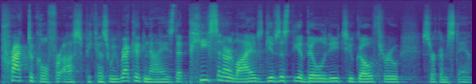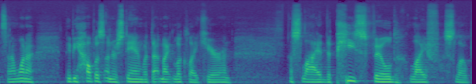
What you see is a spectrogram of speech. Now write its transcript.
practical for us because we recognize that peace in our lives gives us the ability to go through circumstance. And I want to maybe help us understand what that might look like here on a slide the peace filled life slope.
